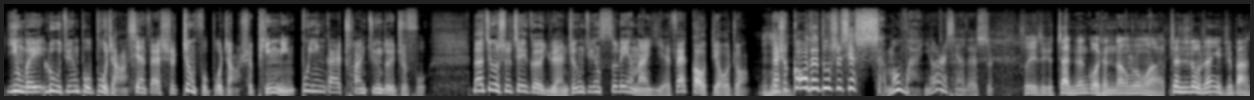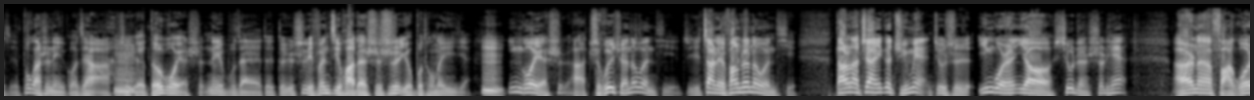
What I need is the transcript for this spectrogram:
因为陆军部部长现在是政府部长，是平民，不应该穿军队制服。那就是这个远征军司令呢，也在告刁状，但是告的都是些什么玩意儿？现在是，所以这个战争过程当中啊，政治斗争一直伴随，不管是哪个国家啊，这个德国也是内部在对对于施里芬计划的实施有不同的意见。嗯，英国也是啊，指挥权的问题，这些战略方针的问题。当然了，这样一个局面就是英国人要休整十天。而呢，法国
